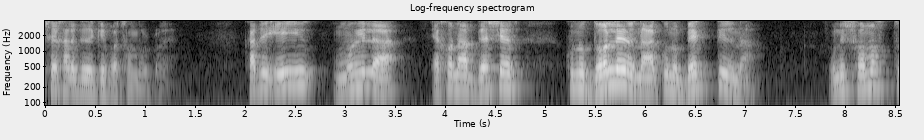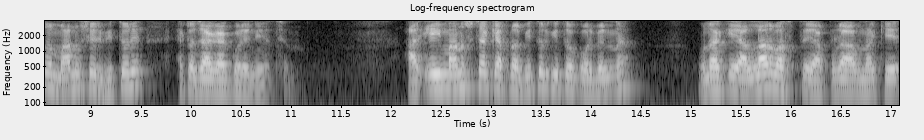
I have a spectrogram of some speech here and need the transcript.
সে খালেদা জিয়াকে পছন্দ করে। কাজে এই মহিলা এখন আর দেশের কোনো দলের না, কোনো ব্যক্তির না। উনি সমস্ত মানুষের ভিতরে একটা জায়গা করে নিয়েছেন। আর এই মানুষটাকে আপনারা বিতর্কিত করবেন না। ওনাকে আল্লাহর বাস্তে আপনারা ওনাকে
